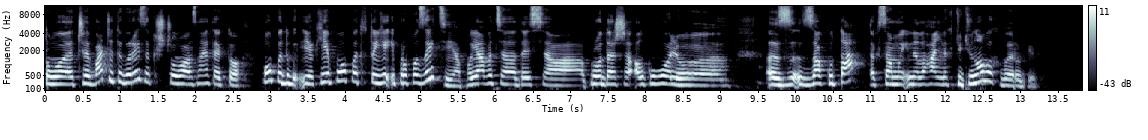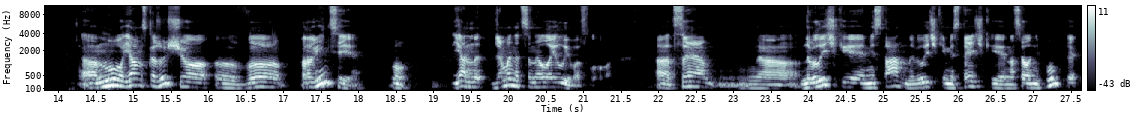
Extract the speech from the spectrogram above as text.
то чи бачите ви ризик, що знаєте, як то попит, як є попит, то є і пропозиція. Появиться десь продаж алкоголю е, з за кута, так само і нелегальних тютюнових виробів. Е, Ну я вам скажу, що в провінції, ну я для мене це не лайливе слово. Е, Це е, невеличкі міста, невеличкі містечки, населені пункти,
